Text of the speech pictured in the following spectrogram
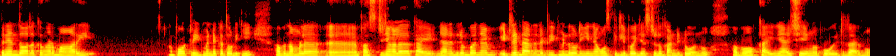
പിന്നെ എന്തോ അതൊക്കെ അങ്ങോട്ട് മാറി. അപ്പോൾ ട്രീറ്റ്മെന്റ് ഒക്കെ തുടങ്ങി. അപ്പോൾ നമ്മൾ ഫസ്റ്റ് ഞങ്ങൾ കൈ ഞാൻ ഇതിനു മുമ്പ് ഞാൻ ഇട്ടിട്ടുണ്ടായിരുന്നു എന്റെ ട്രീറ്റ്മെന്റ് തുടങ്ങി. ഞാൻ ഹോസ്പിറ്റലിൽ പോയി ജസ്റ്റ് ഒന്ന് കണ്ടിട്ട് വന്നു. അപ്പോൾ കഴിഞ്ഞ ആഴ്ച ഞങ്ങൾ പോയിട്ടുണ്ടായിരുന്നു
